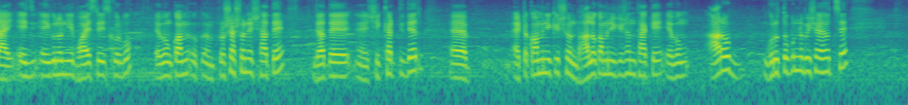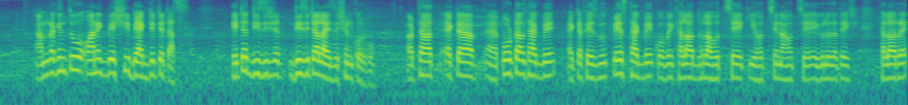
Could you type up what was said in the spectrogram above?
চায়, এই, এইগুলো নিয়ে ভয়েস রেজ করব এবং কম, প্রশাসনের সাথে যাতে শিক্ষার্থীদের একটা কমিউনিকেশন ভালো কমিউনিকেশন থাকে এবং আরও গুরুত্বপূর্ণ বিষয় হচ্ছে, আমরা কিন্তু অনেক বেশি ব্যাকডেটেড আছি। এটা ডিজিটাল ডিজিটালাইজেশন করব। অর্থাৎ একটা পোর্টাল থাকবে, একটা ফেসবুক পেজ থাকবে, কবে খেলাধুলা হচ্ছে, কি হচ্ছে, না হচ্ছে, এগুলো যাতে খেলোয়াড়রা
